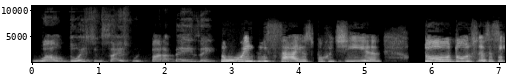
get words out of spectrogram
Uau, dois ensaios por. Parabéns, hein? Dois ensaios por dia. Todos, eu assim,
